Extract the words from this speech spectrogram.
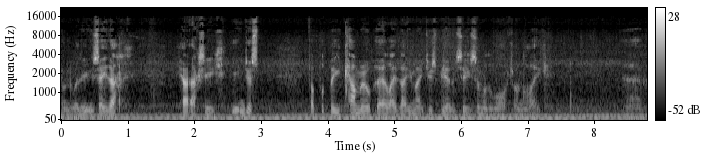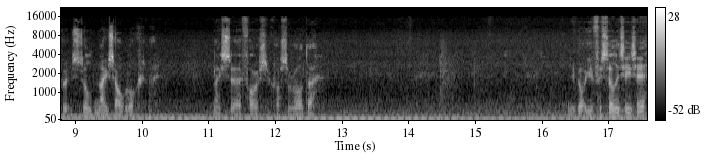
Don't know whether you can see that. You can't actually, you can just, if I put the camera up there like that you might just be able to see some of the water on the lake. Uh, but it's still nice outlook, nice uh, forest across the road there. You've got your facilities here.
